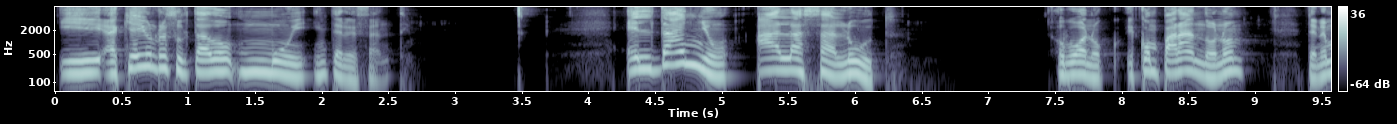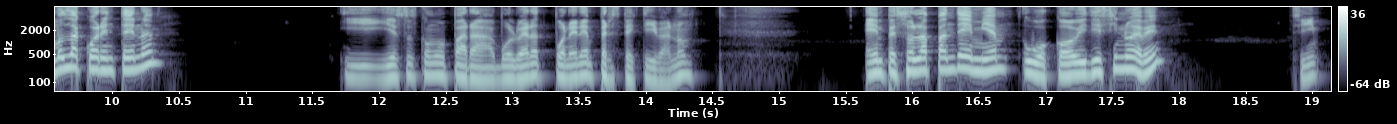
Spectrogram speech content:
Y aquí hay un resultado muy interesante. El daño a la salud, bueno, comparando, ¿no? Tenemos la cuarentena y, esto es como para volver a poner en perspectiva, ¿no? Empezó la pandemia, hubo COVID-19, ¿sí?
